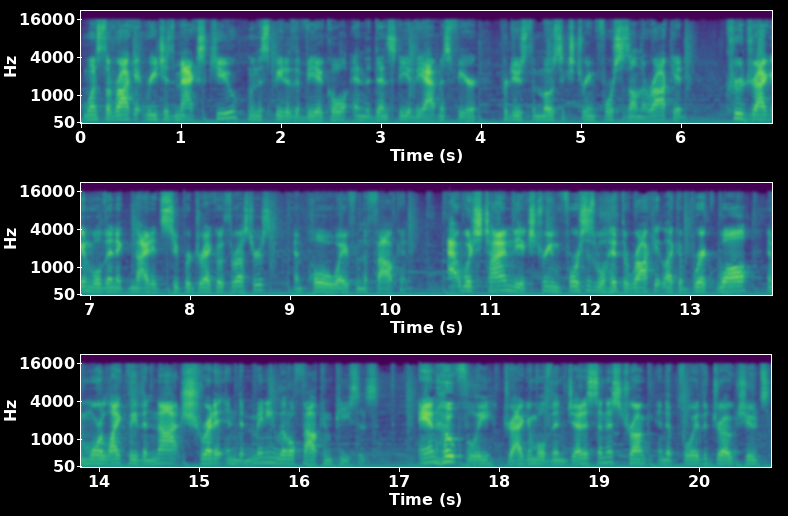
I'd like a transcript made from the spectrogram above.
once the rocket reaches max Q, when the speed of the vehicle and the density of the atmosphere produce the most extreme forces on the rocket, Crew Dragon will then ignite its Super Draco thrusters and pull away from the Falcon. At which time, the extreme forces will hit the rocket like a brick wall and more likely than not, shred it into many little Falcon pieces. And hopefully, Dragon will then jettison its trunk and deploy the drogue chutes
